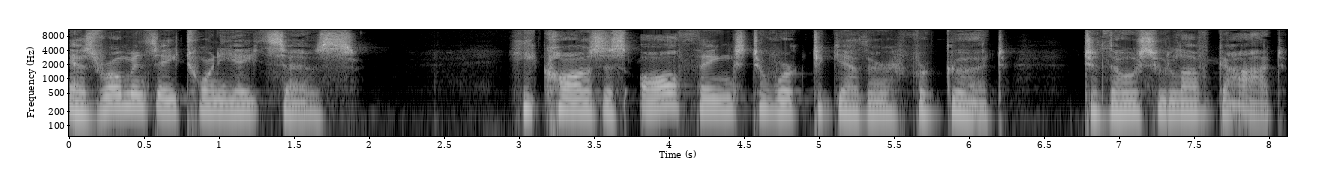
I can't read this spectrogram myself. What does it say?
As Romans 8:28 says, he causes all things to work together for good to those who love God,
